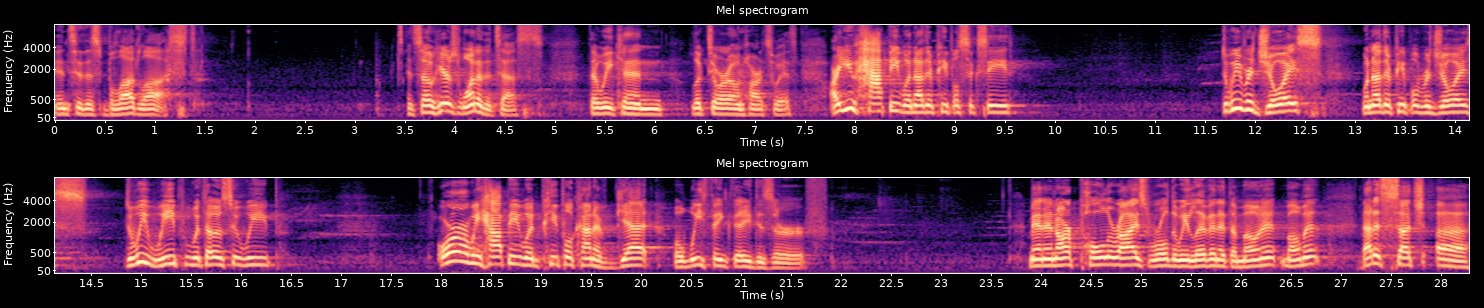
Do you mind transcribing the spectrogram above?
into this bloodlust. And so here's one of the tests that we can look to our own hearts with. Are you happy when other people succeed? Do we rejoice when other people rejoice? Do we weep with those who weep? Or are we happy when people kind of get what we think they deserve? Man, in our polarized world that we live in at the moment, moment that is such a,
